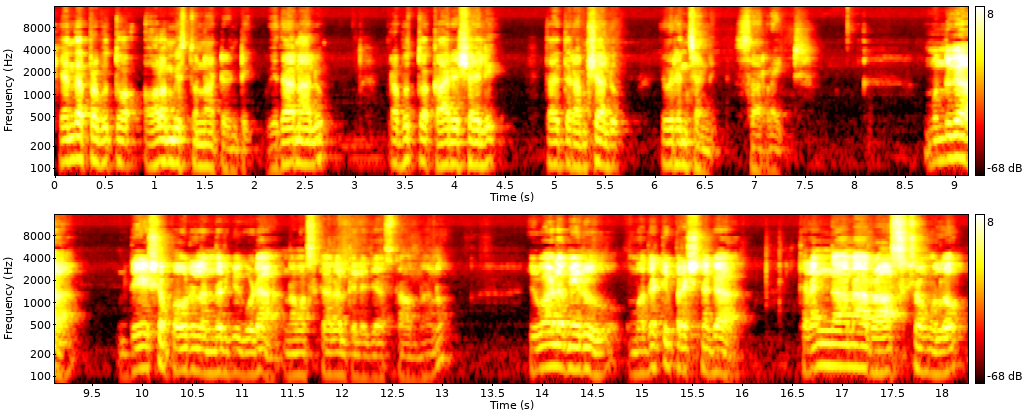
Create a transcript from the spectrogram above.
కేంద్ర ప్రభుత్వం అవలంబిస్తున్నటువంటి విధానాలు ప్రభుత్వ కార్యశైలి తదితర అంశాలు వివరించండి. Sir right. ముందుగా దేశ పౌరులందరికీ కూడా నమస్కారాలు తెలియజేస్తా ఉన్నాను. ఇవాళ మీరు మొదటి ప్రశ్నగా తెలంగాణ రాష్ట్రములో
